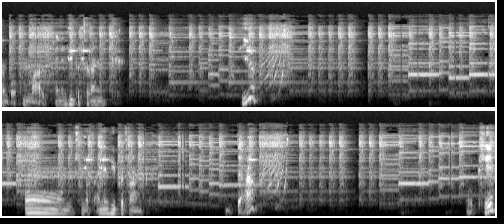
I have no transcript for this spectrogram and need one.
Dann brauchen wir mal einen Hypertrank. Hier? Und noch einen Hypertrank. Da. Okay.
